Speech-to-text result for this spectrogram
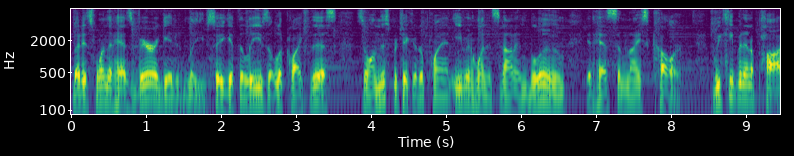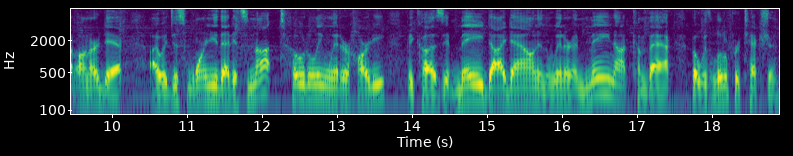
but it's one that has variegated leaves. So you get the leaves that look like this. So on this particular plant, even when it's not in bloom, it has some nice color. We keep it in a pot on our deck. I would just warn you that it's not totally winter hardy because it may die down in the winter and may not come back, but with a little protection,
